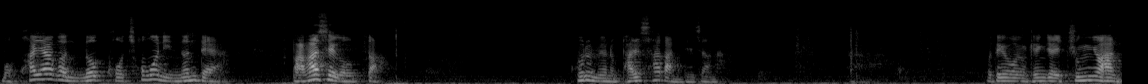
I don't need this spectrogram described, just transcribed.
뭐 화약은 넣고 총은 있는데 방아쇠가 없다. 그러면 발사가 안 되잖아. 어떻게 보면 굉장히 중요한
